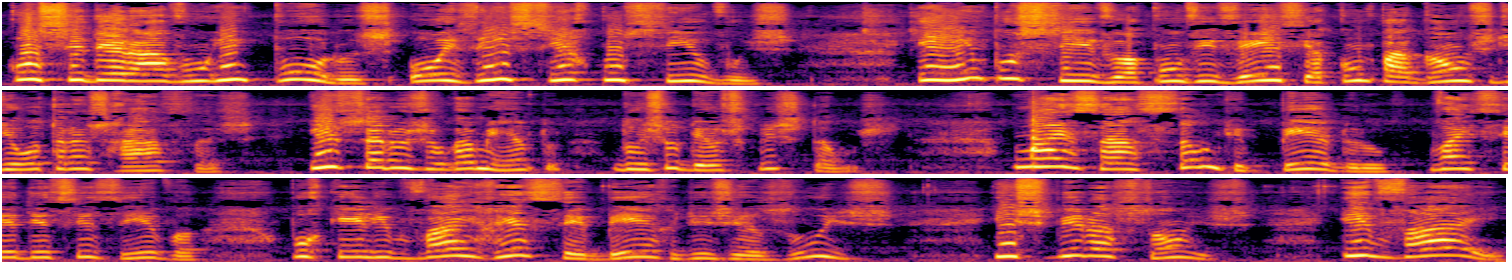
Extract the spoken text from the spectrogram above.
consideravam impuros os incircuncivos e impossível a convivência com pagãos de outras raças. Isso era o julgamento dos judeus cristãos. Mas a ação de Pedro vai ser decisiva, porque ele vai receber de Jesus inspirações e vai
